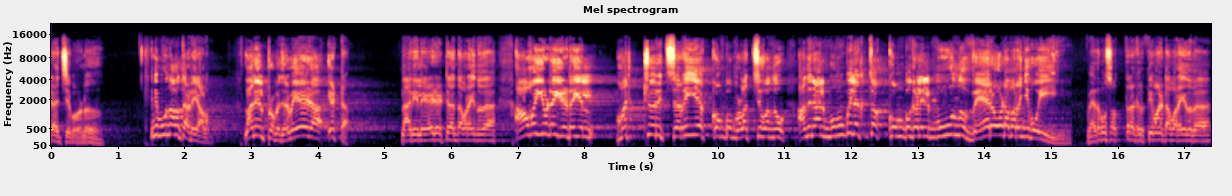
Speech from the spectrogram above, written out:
രാജ്യമാണ്. ഇനി മൂന്നാമത്തെ അടയാളം. ദാനിയൽ പ്രവചനം ഏഴ് എട്ട്. ദാനിയൽ ഏഴ് എട്ട് എന്താ പറയുന്നത്? അവയുടെ ഇടയിൽ മറ്റൊരു ചെറിയ കൊമ്പ് മുളച്ചു വന്നു. അതിനാൽ മുമ്പിലത്തെ കൊമ്പുകളിൽ മൂന്ന് വേരോടെ പറഞ്ഞു പോയി. വേദപുസ്തകം അത്ര കൃത്യമായിട്ടാണ് പറയുന്നത്.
